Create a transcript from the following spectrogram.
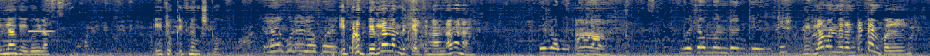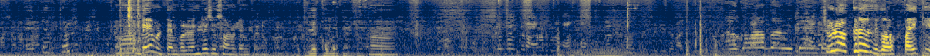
ఇలాగే ఇలా. ఇటు ఇటు నుంచి పోయి ఇప్పుడు బిర్లా మందిర్కి వెళ్తున్నాం రా మనం ఆ, విటమంది అంటే ఏంటి బిర్లా మందిర్ అంటే టెంపుల్. దేవుడు టెంపుల్ వెంకటేశ్వర స్వామి టెంపుల్. చూడు అక్కడే ఉంది గో పైకి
